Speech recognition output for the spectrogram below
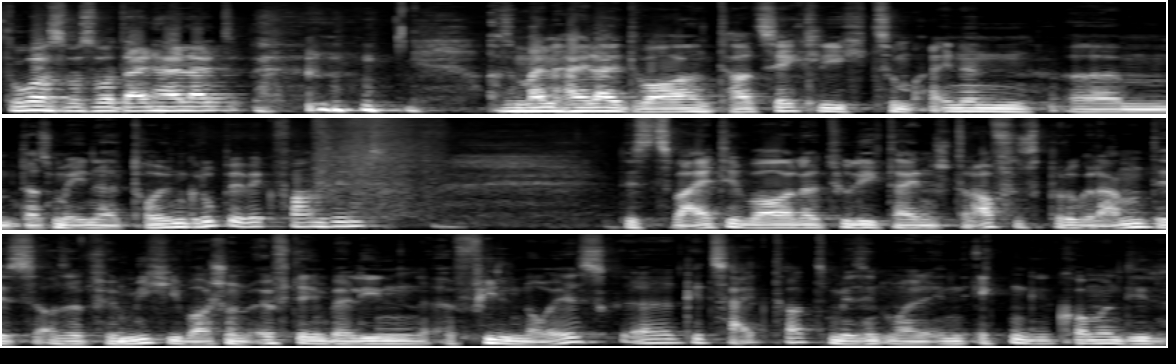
Thomas, was war dein Highlight? Also mein Highlight war tatsächlich zum einen, ähm, dass wir in einer tollen Gruppe wegfahren sind. Das zweite war natürlich dein straffes Programm, das also für mich, ich war schon öfter in Berlin, äh, viel Neues äh, gezeigt hat. Wir sind mal in Ecken gekommen, die,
